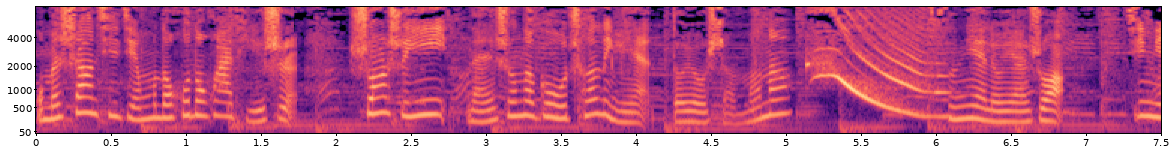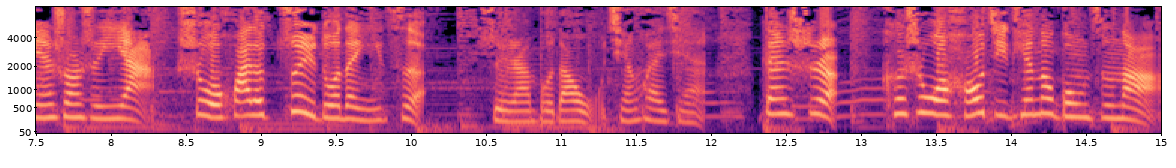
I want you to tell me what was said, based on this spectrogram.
我们上期节目的互动话题是：双十一男生的购物车里面都有什么呢？思念留言说：今年双十一啊，是我花的最多的一次，虽然不到五千块钱，但是可是我好几天的工资呢。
